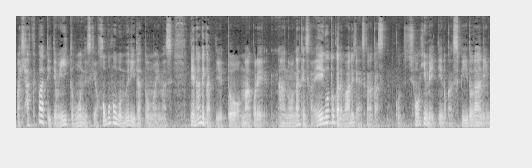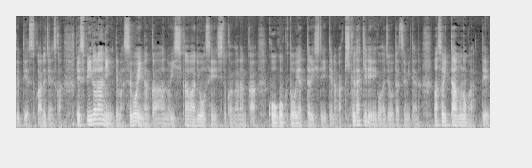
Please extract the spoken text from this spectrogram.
まあ、100%って言ってもいいと思うんですけど、ほぼほぼ無理だと思います。で、なんでかっていうと、まあ、これ、あの、なんていうんですか、英語とかでもあるじゃないですか、なんか、こう商品名っていうのか、スピードラーニングってやつとかあるじゃないですか。で、スピードラーニングって、まあ、すごいなんか、あの、石川遼選手とかがなんか、広告塔をやったりしていて、なんか、聞くだけで英語が上達みたいな、まあ、そういったものがあって、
